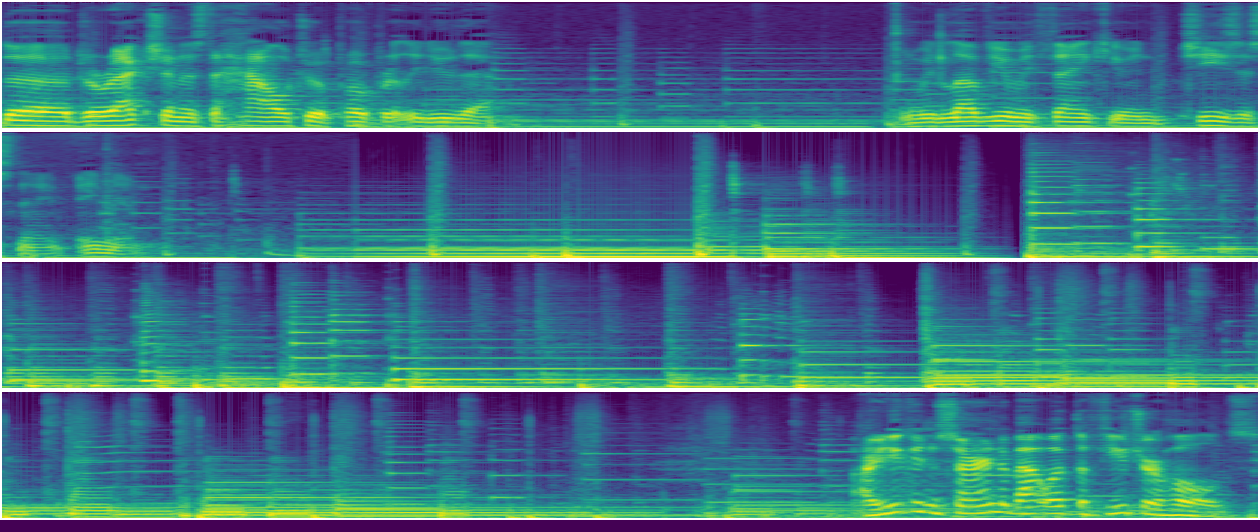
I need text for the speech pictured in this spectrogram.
the direction as to how to appropriately do that we love you and we thank you in jesus name amen Are you concerned about what the future holds?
